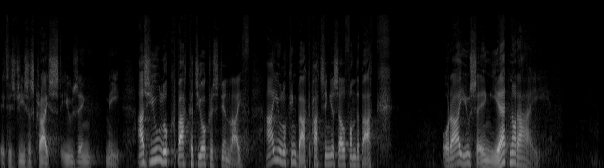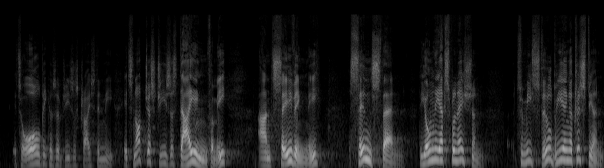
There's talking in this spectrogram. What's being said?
It is Jesus Christ using me. As you look back at your Christian life, are you looking back, patting yourself on the back? Or are you saying, Yet not I? It's all because of Jesus Christ in me. It's not just Jesus dying for me and saving me. Since then, the only explanation to me still being a Christian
